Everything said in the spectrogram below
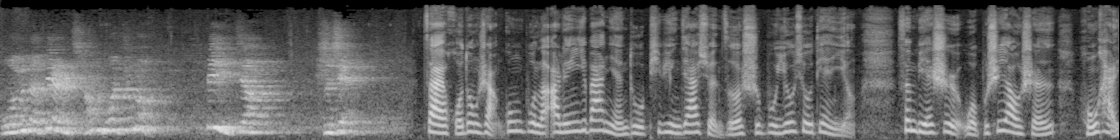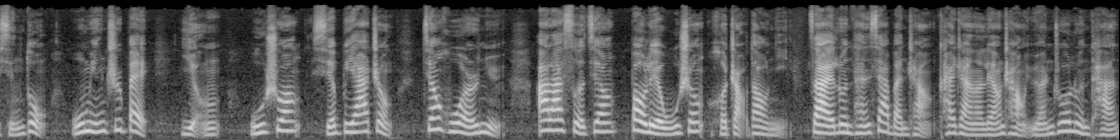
我们的电影强国之梦必将实现。在活动上公布了2018年度批评家选择十部优秀电影，分别是《我不是药神》《红海行动》《无名之辈》《影》《无双》《邪不压正》《江湖儿女》《阿拉瑟江》《爆裂无声》和《找到你》。在论坛下半场开展了两场圆桌论坛。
